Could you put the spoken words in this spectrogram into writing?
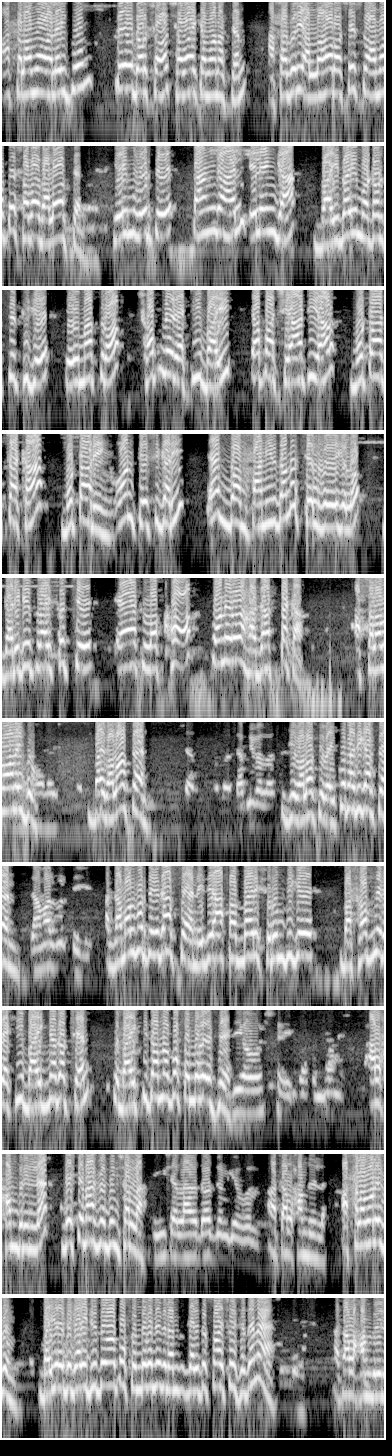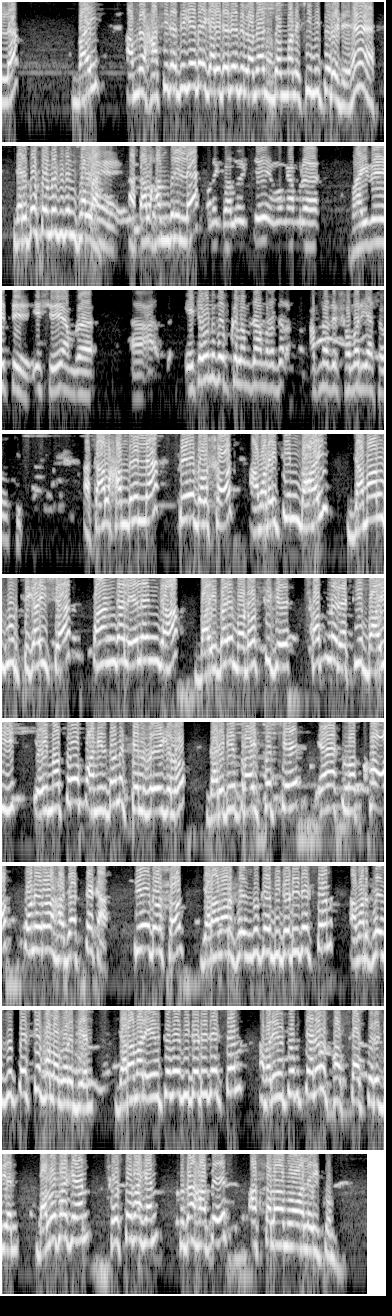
আসসালামু আলাইকুম। প্রিয় দর্শক, সবাই কেমন আছেন? আশা করি আল্লাহর অশেষ রহমতে সবাই ভালো আছেন। এই মুহূর্তে টাঙ্গাইল, এলেঙ্গা, বাই বাই মোটরস থেকে এই মাত্র স্বপ্নের একটি বাইক অ্যাপাচি আটিয়ার মোটা চাকা, মোটা রিং, অন টেসি গাড়ি, একদম পানির দামে সেল হয়ে গেল। গাড়িটির প্রাইস হচ্ছে এক লক্ষ পনেরো হাজার টাকা। আসসালামু আলাইকুম। ভাই, ভালো আছেন? আপনি ভালো আছেন? জি ভালো আছি ভাই। কোথা থেকে আসছেন? জামালপুর থেকে। জামালপুর থেকে এই যে আসাদ ভাইয়ের শোরুম থেকে বা স্বপ্নের একটি বাইক না যাচ্ছেন বাইকটি তো আপনার পছন্দ হয়েছে। জি অবশ্যই পছন্দ আলহামদুলিল্লাহ। নেক্সট টাইম আসবেন তো ইনশাল্লাহ। ইনশাল্লাহ আরও দশ জনকে বলব। আচ্ছা আলহামদুলিল্লাহ। আসসালামু আলাইকুম। ভাইয়া এই গাড়িটি তো পছন্দ করে দিলেন গাড়ি তো চয়েস হয়েছে তাই না? আচ্ছা আলহামদুলিল্লাহ। ভাই আমরা হাসিটা দিকে ভাই গাড়িটা দিয়ে দিলাম একদম মানে সীমিত রেটে হ্যাঁ? গাড়ি পছন্দ হয়েছে হ্যাঁ, আচ্ছা আলহামদুলিল্লাহ। অনেক ভালো হয়েছে এবং আমরা ভাই ভাইতে এসে আমরা এটা অনুভব করলাম যে আমাদের আপনাদের সবারই আসা উচিত। আচ্ছা আলহামদুলিল্লাহ, প্রিয় দর্শক, আমার এই তিন ভাই জামালপুর থেকে আইসা টাঙ্গাইল এলেঙ্গা বাই বাই মোটরস থেকে স্বপ্নের একটি বাইক, এইমাত্র পানির দামে সেল হয়ে গেল। গাড়িটির প্রাইস হচ্ছে এক লক্ষ পনেরো হাজার টাকা। প্রিয় দর্শক, যারা আমার ফেসবুকে ভিডিওটি দেখছেন, আমার ফেসবুক পেজটি ফলো করে দিন যারা আমার ইউটিউবে ভিডিওটি দেখছেন, আমার ইউটিউব চ্যানেল সাবস্ক্রাইব করে দিন ভালো থাকেন, সুস্থ থাকেন। খুদা হাফেজ। আসসালামু আলাইকুম।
